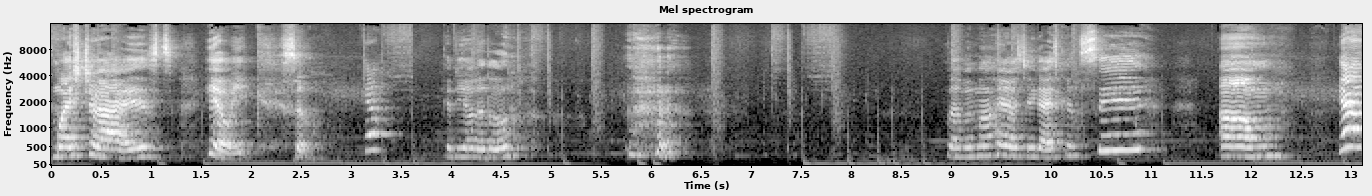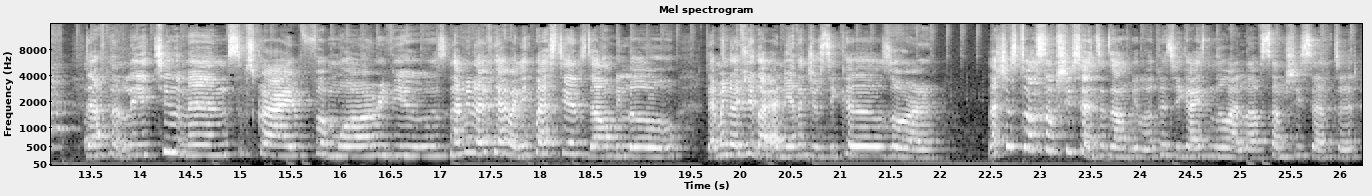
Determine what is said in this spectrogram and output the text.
moisturized hair week. So, yeah, give you a little loving my hair so you guys can see. Um, yeah, definitely tune in, subscribe for more reviews. Let me know if you have any questions down below. Let me know if you got any other juicy curls or let's just talk some SheScentIt down below because you guys know I love some SheScentIt.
